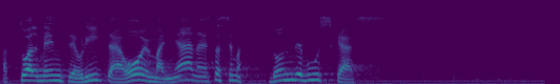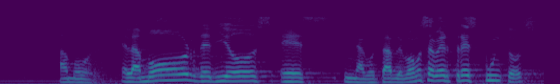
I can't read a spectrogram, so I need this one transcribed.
Actualmente, ahorita, hoy, mañana, esta semana, ¿dónde buscas amor? El amor de Dios es inagotable. Vamos a ver tres puntos.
